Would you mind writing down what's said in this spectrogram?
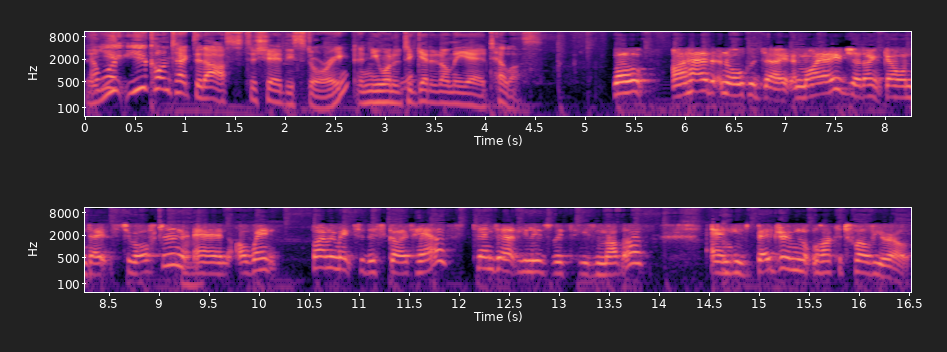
Now, you, you contacted us to share this story and you wanted to get it on the air. Tell us. Well, I had an awkward date. At my age, I don't go on dates too often, and I went. Finally, went to this guy's house. Turns out he lives with his mother, and his bedroom looked like a twelve-year-old.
